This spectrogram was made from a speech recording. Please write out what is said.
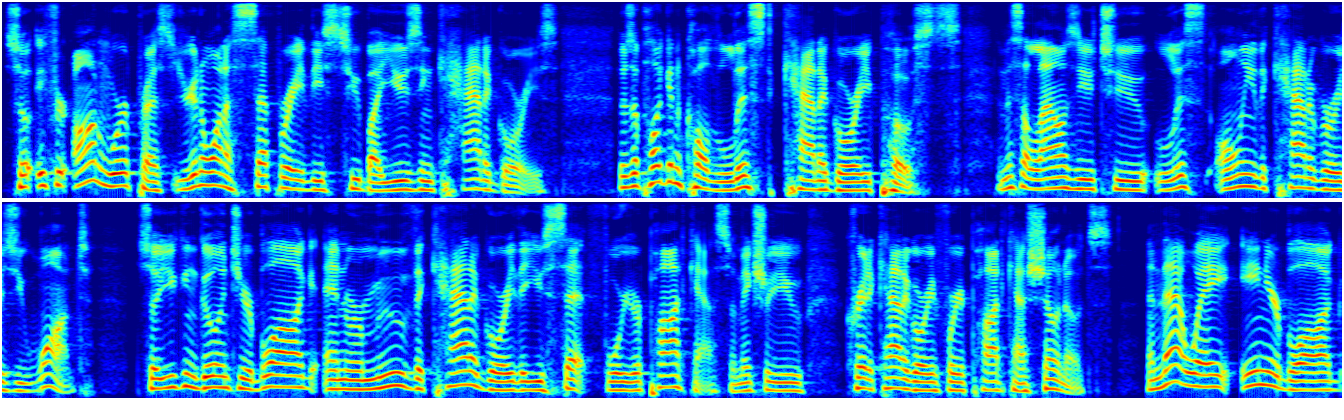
So if you're on WordPress, you're going to want to separate these two by using categories. There's a plugin called List Category Posts, and this allows you to list only the categories you want. So you can go into your blog and remove the category that you set for your podcast. So make sure you create a category for your podcast show notes. And that way, in your blog,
